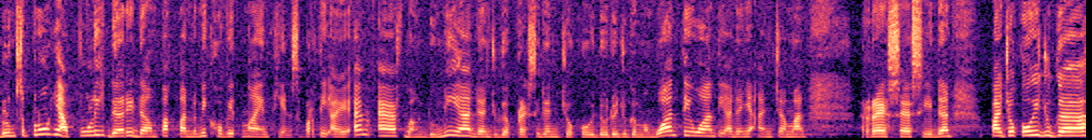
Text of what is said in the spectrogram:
belum sepenuhnya pulih dari dampak pandemi COVID-19. Seperti IMF, Bank Dunia, dan juga Presiden Joko Widodo juga mewanti-wanti adanya ancaman resesi. Dan Pak Jokowi juga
